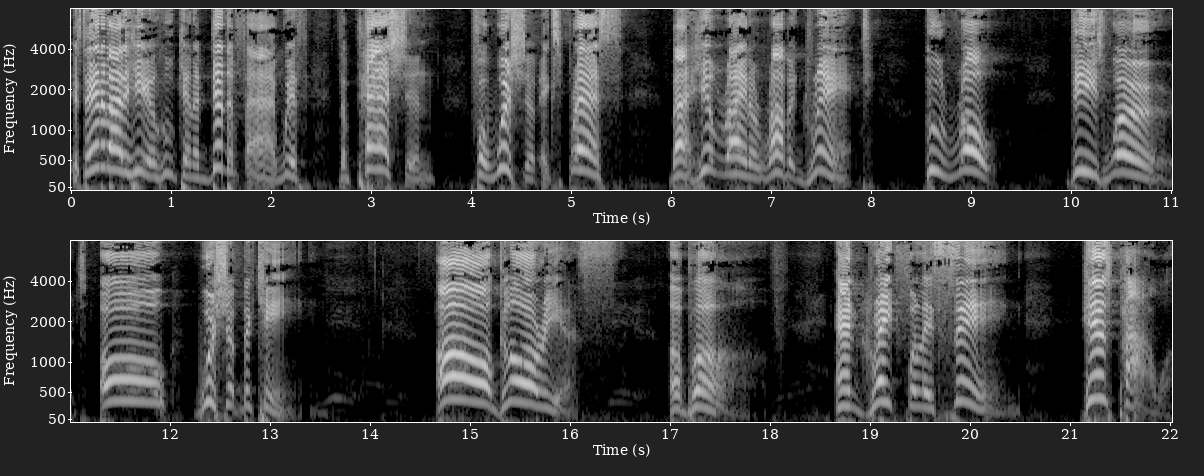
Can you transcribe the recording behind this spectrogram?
Is there anybody here who can identify with the passion for worship expressed by hymn writer Robert Grant, who wrote these words Oh, worship the King, all glorious above and gratefully sing his power,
